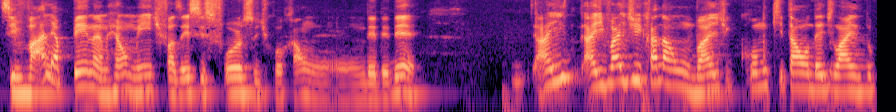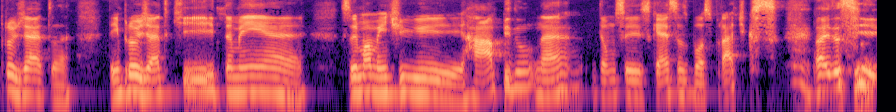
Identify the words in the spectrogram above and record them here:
se vale a pena realmente fazer esse esforço de colocar um, um DDD. Aí, aí vai de cada um, vai de como que tá o deadline do projeto, né? Tem projeto que também é extremamente rápido, né? Então você esquece as boas práticas. Mas assim,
